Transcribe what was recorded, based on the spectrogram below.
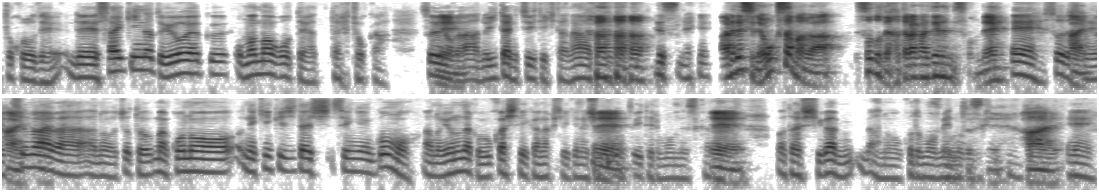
ところで。で、最近だとようやくおままごとやったりとか、そういうのが、ええあの板についてきたなという感じ ですね。あれですね、奥様が外で働かれてるんですもんね。ええ、そうですね。はいはい妻が、あの、ちょっと、まあ、このね、緊急事態宣言後も、あの、世の中を動かしていかなくちゃいけない仕事についてるもんですから、え私が、あの、子供えを面倒ですね。はい。え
